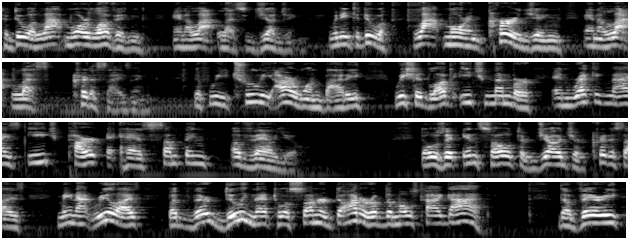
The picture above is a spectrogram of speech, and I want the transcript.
to do a lot more loving and a lot less judging. We need to do a lot more encouraging and a lot less criticizing. If we truly are one body, we should love each member and recognize each part has something of value. Those that insult or judge or criticize may not realize, but they're doing that to a son or daughter of the Most High God, the very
